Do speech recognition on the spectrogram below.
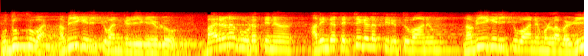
പുതുക്കുവാൻ നവീകരിക്കുവാൻ കഴിയുകയുള്ളൂ. ഭരണകൂടത്തിന് അതിന്റെ തെറ്റുകളെ തിരുത്തുവാനും നവീകരിക്കുവാനുമുള്ള വഴി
